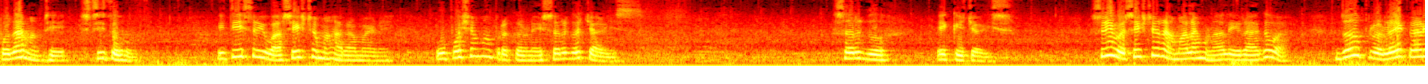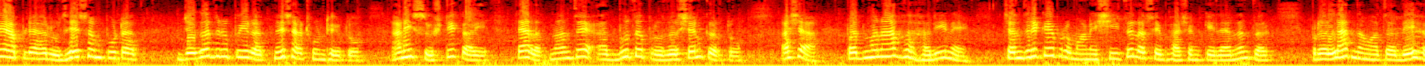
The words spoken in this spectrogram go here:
पदामध्ये स्थित हो इथे श्री वासिष्ठ महारामायणे उपशम प्रकरणे सर्ग चाळीस. सर्ग एकेचाळीस. श्री वसिष्ठ रामाला म्हणाले राघवा जो प्रलयकाळी आपल्या हृदय संपुटात जगदरूपी रत्ने साठवून ठेवतो आणि सृष्टीकाळी त्या रत्नांचे अद्भुत प्रदर्शन करतो. अशा पद्मनाभ हरीने चंद्रिकेप्रमाणे शीतल असे भाषण केल्यानंतर प्रल्हाद नावाचा देह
